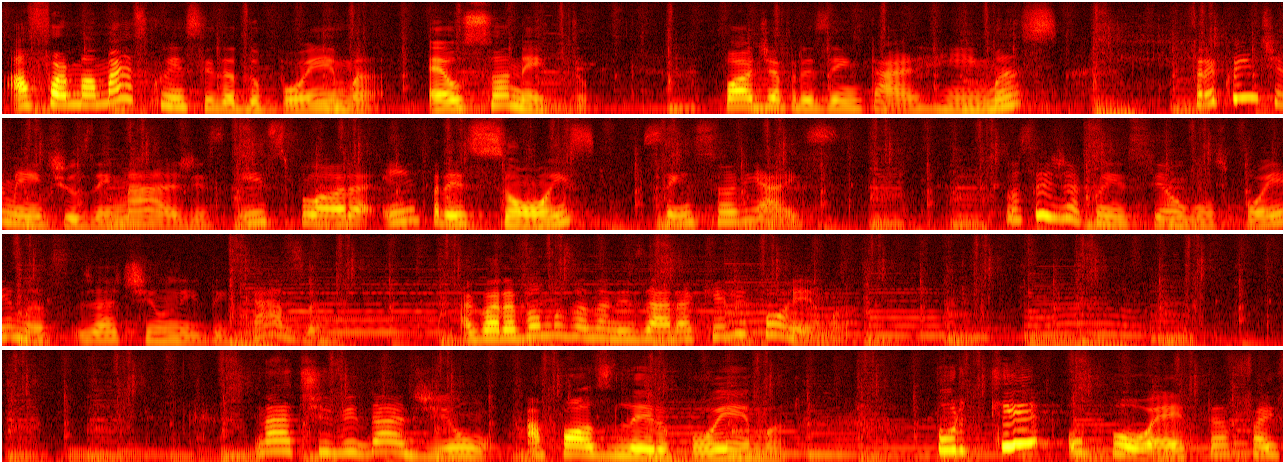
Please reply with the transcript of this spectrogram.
A forma mais conhecida do poema é o soneto. Pode apresentar rimas, frequentemente usa imagens e explora impressões sensoriais. Vocês já conheciam alguns poemas? Já tinham lido em casa? Agora vamos analisar aquele poema. Na atividade 1, após ler o poema, por que o poeta faz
